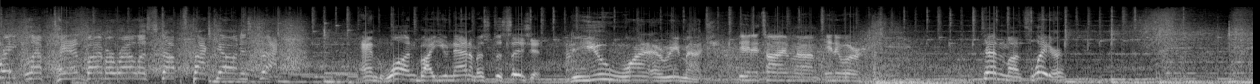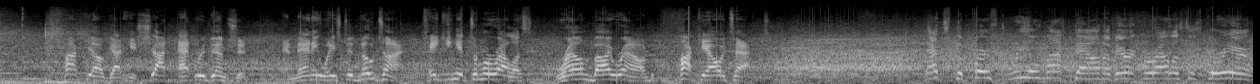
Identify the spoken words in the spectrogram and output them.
Great left hand by Morales stops Pacquiao in his track. And won by unanimous decision. Do you want a rematch? Anytime, um, anywhere. Ten months later, Pacquiao got his shot at redemption. And Manny wasted no time, taking it to Morales, round by round, Pacquiao attacked. That's the first real knockdown of Erik Morales' career.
